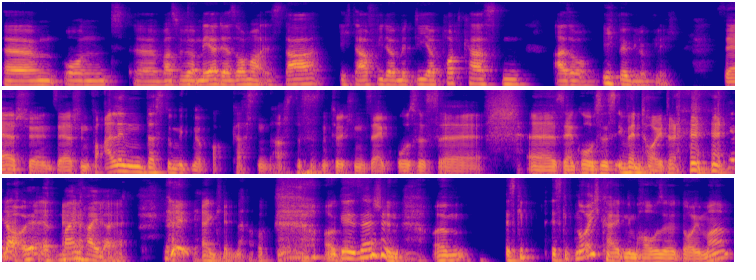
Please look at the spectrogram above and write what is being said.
Ähm, und äh, was über mehr, der Sommer ist da. Ich darf wieder mit dir podcasten. Also ich bin glücklich. Sehr schön, sehr schön. Vor allem, dass du mit mir podcasten darfst. Das ist natürlich ein sehr großes, äh, äh, sehr großes Event heute. Genau, mein Highlight. ja, genau. Okay, sehr schön. Ähm, es gibt, es gibt Neuigkeiten im Hause Däumer.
